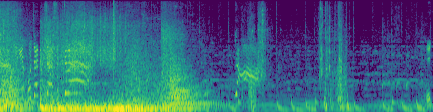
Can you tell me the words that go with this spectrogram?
나중에 보자 자식들아. 야! 비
